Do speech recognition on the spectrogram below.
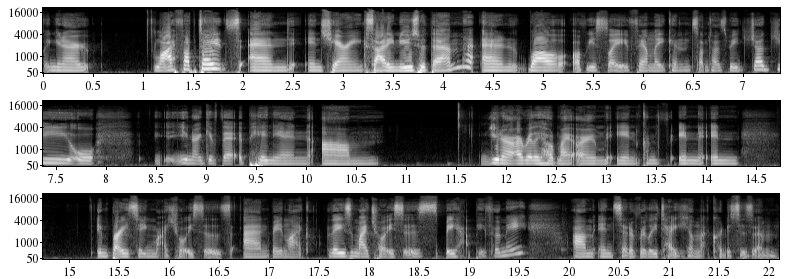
you know, life updates and in sharing exciting news with them. And while obviously family can sometimes be judgy or, you know, give their opinion, um, you know, I really held my own in in in embracing my choices and being like, these are my choices, be happy for me, um, instead of really taking on that criticism.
